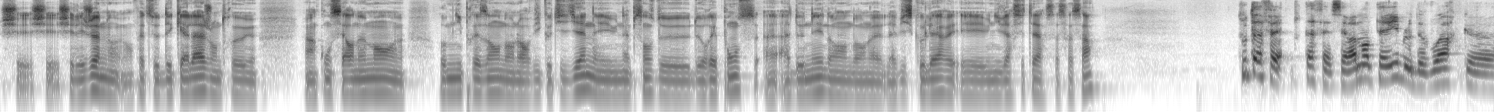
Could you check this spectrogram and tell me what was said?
chez, chez, les jeunes. En fait, ce décalage entre un concernement omniprésent dans leur vie quotidienne et une absence de, réponse à, donner dans, la, vie scolaire et, universitaire. Ça serait ça? Tout à fait, tout à fait. C'est vraiment terrible de voir que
